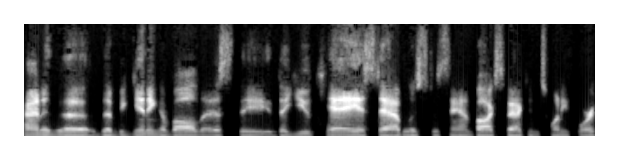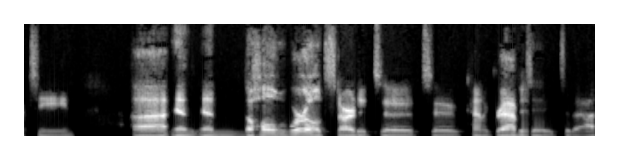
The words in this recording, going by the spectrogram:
kind of the, the beginning of all this. The the UK established a sandbox back in 2014, uh, and and the whole world started to to kind of gravitate to that.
